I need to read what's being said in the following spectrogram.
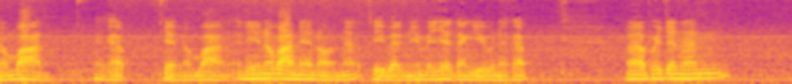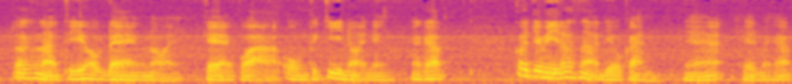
น้ำว่านนะครับแก่น้ำว่าน อันนี้น้ำว่านแน่นอนนะสีแบบนี้ไม่ใช่ตังอิวนะครับเพราะฉะนั้นลักษณะสีออกแดงหน่อย แก่กว่าองค์ตะกี้หน่อยหนึ่งนะครับ ก็จะมีลักษณะเดียวกันนะฮะเห็นไหมครับ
